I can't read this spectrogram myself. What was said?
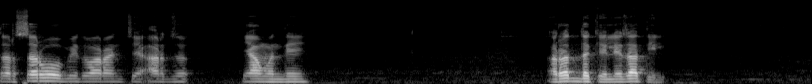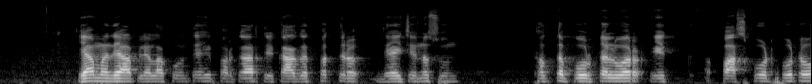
तर सर्व उमेदवारांचे अर्ज यामध्ये रद्द केले जातील. यामध्ये आपल्याला कोणत्याही प्रकारचे कागदपत्र द्यायचे नसून फक्त पोर्टलवर एक पासपोर्ट फोटो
